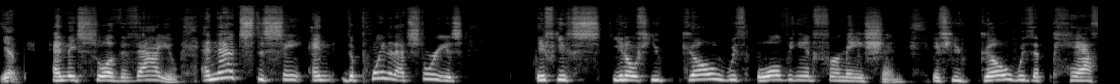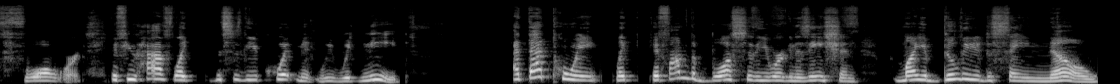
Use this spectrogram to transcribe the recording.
Yeah. And they saw the value. And that's the same. And the point of that story is if you, you know, if you go with all the information, if you go with a path forward, if you have like, this is the equipment we would need. At that point, like, if I'm the boss of the organization, my ability to say no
